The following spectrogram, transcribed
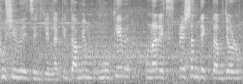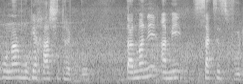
খুশি হয়েছেন কিনা, কিন্তু আমি মুখে ওনার এক্সপ্রেশন দেখতাম যে ওনার মুখে হাসি থাকতো। তার মানে আমি সাকসেসফুল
